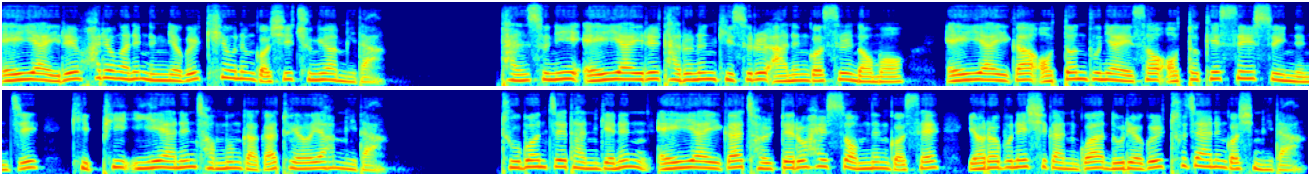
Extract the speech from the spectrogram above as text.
AI를 활용하는 능력을 키우는 것이 중요합니다. 단순히 AI를 다루는 기술을 아는 것을 넘어 AI가 어떤 분야에서 어떻게 쓰일 수 있는지 깊이 이해하는 전문가가 되어야 합니다. 두 번째 단계는 AI가 절대로 할 수 없는 것에 여러분의 시간과 노력을 투자하는 것입니다.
